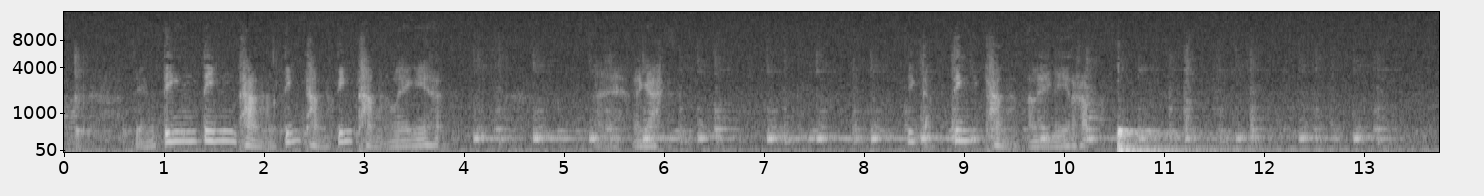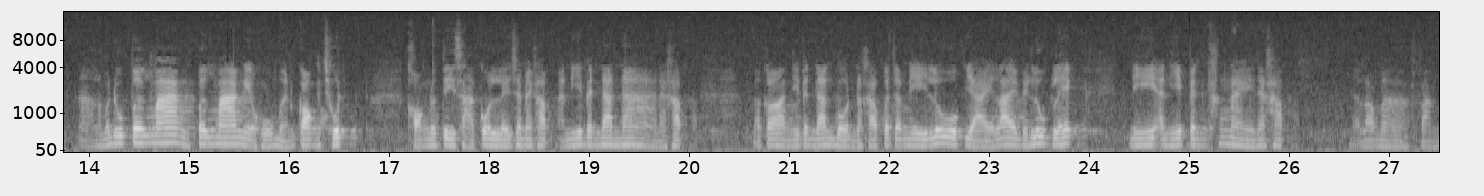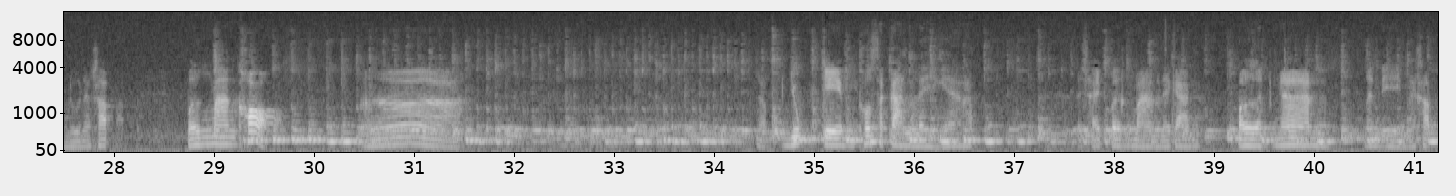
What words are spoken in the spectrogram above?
เสียงติ้งติ้งถังติ้งถังติ้งถังอะไรอย่างเงี้ย เรามาดูเปิงมางเปิงมางเนี่ยโหเหมือนกองชุดของดนตรีสากลเลยใช่ไหมครับ อันนี้เป็นด้านหน้านะครับ แล้วก็อันนี้เป็นด้านบนนะครับ ก็จะมีลูกใหญ่ไล่เป็นลูกเล็ก นี้อันนี้เป็นข้างในนะครับ เดี๋ยวเรามาฟังดูนะครับ เปิงมางคอกอ่าแบบยุคเกมทศกัณฐ์อะไรอย่างเงี้ยครับ จะใช้เปิงมางในการเปิดงานนั่นเองนะครับ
